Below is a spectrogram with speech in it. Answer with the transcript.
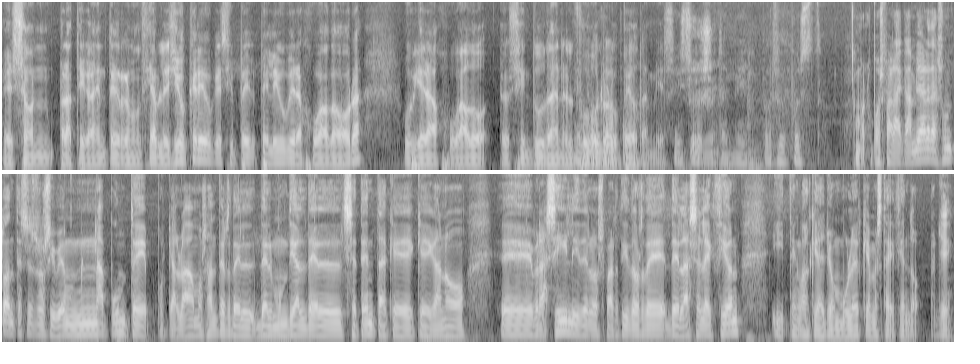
eh, son prácticamente irrenunciables. Yo creo que si Pelé hubiera jugado ahora, hubiera jugado sin duda en el fútbol europeo también. Sí, sí, también, por supuesto. Bueno, pues para cambiar de asunto, antes eso, si bien un apunte, porque hablábamos antes del, Mundial del 70 que, ganó eh, Brasil y de los partidos de, la selección, y tengo aquí a John Buller que me está diciendo, oye,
